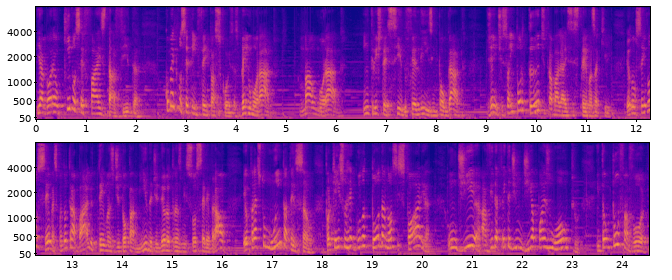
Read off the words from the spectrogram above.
e agora é o que você faz da vida. Como é que você tem feito as coisas? Bem-humorado? Mal-humorado? Entristecido? Feliz? Empolgado? Gente, isso é importante trabalhar esses temas aqui. Eu não sei você, mas quando eu trabalho temas de dopamina, de neurotransmissor cerebral, eu presto muita atenção, porque isso regula toda a nossa história. Um dia, a vida é feita de um dia após o outro. Então, por favor,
